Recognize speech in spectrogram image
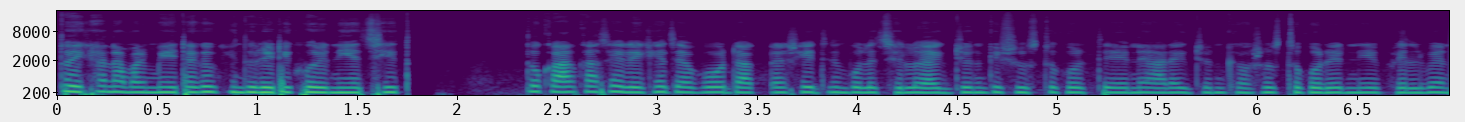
তো এখানে আমার মেয়েটাকেও কিন্তু রেডি করে নিয়েছি। তো কার কাছে রেখে যাব? ডাক্তার সেই দিন বলেছিল, একজনকে সুস্থ করতে এনে আরেকজনকে অসুস্থ করে নিয়ে ফেলবেন।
